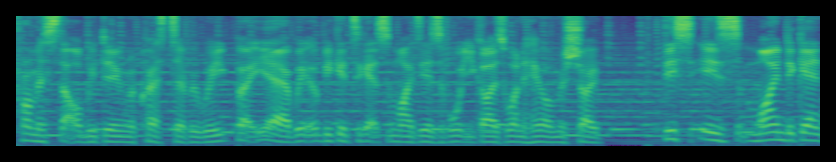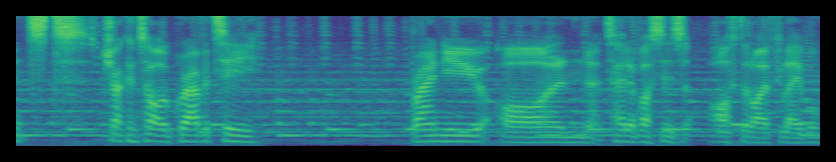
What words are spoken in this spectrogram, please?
promise that I'll be doing requests every week, but yeah, it'll be good to get some ideas of what you guys want to hear on the show. This is Mind Against, track entitled Gravity, brand new on Tale Of Us's Afterlife label.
